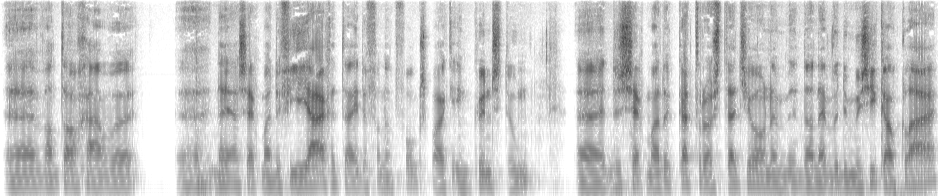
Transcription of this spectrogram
Eh, want dan gaan we nou ja, zeg maar de vierjarige tijden van het Volkspark in kunst doen. Eh, dus zeg maar de Quattro Stationen, dan hebben we de muziek al klaar.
